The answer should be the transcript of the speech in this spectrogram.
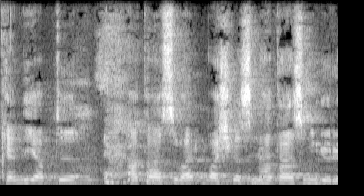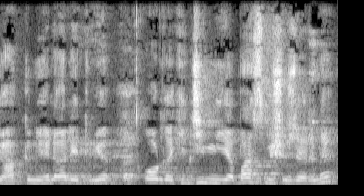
kendi yaptığı hatası var. Başkasının hatasını görüyor. Hakkını helal etmiyor. Oradaki cinniye basmış üzerine.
